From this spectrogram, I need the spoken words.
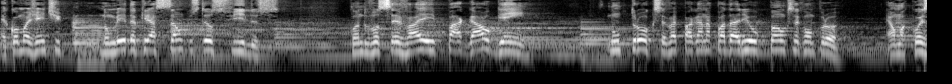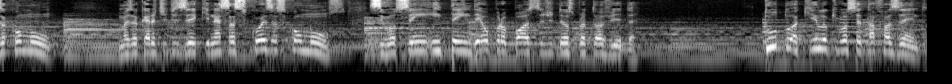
é como a gente no meio da criação com os teus filhos, quando você vai pagar alguém num troco, você vai pagar na padaria o pão que você comprou, é uma coisa comum. Mas eu quero te dizer que nessas coisas comuns, se você entender o propósito de Deus para a tua vida, tudo aquilo que você está fazendo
